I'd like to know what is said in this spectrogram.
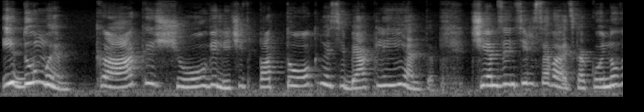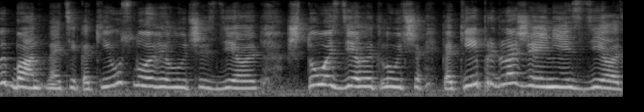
и думаем, как еще увеличить поток на себя клиентов, чем заинтересовать, какой новый банк найти, какие условия лучше сделать, что сделать лучше, какие предложения сделать,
